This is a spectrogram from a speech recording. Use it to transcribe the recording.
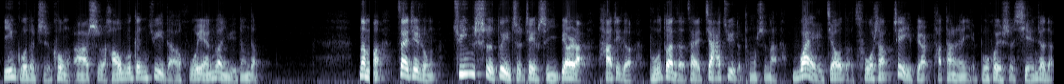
英国的指控啊是毫无根据的胡言乱语等等。那么在这种。军事对峙，这个是一边啊，它这个不断的在加剧的同时呢，外交的磋商这一边，它当然也不会是闲着的。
